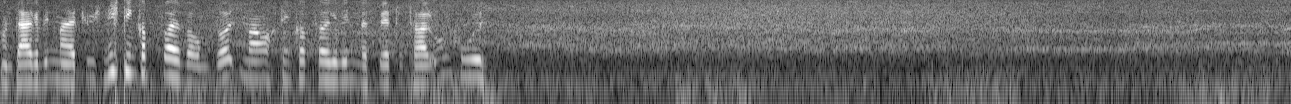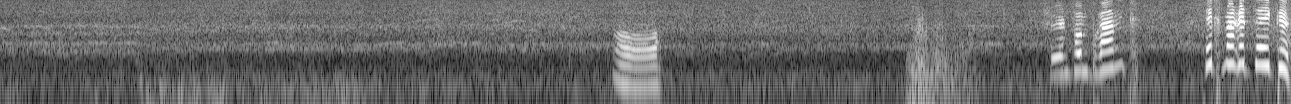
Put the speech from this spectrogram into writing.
Und da gewinnt man natürlich nicht den Kopfball. Warum sollten wir auch den Kopfball gewinnen? Das wäre total uncool. Schön vom Brand. Jetzt mach jetzt Ecke.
